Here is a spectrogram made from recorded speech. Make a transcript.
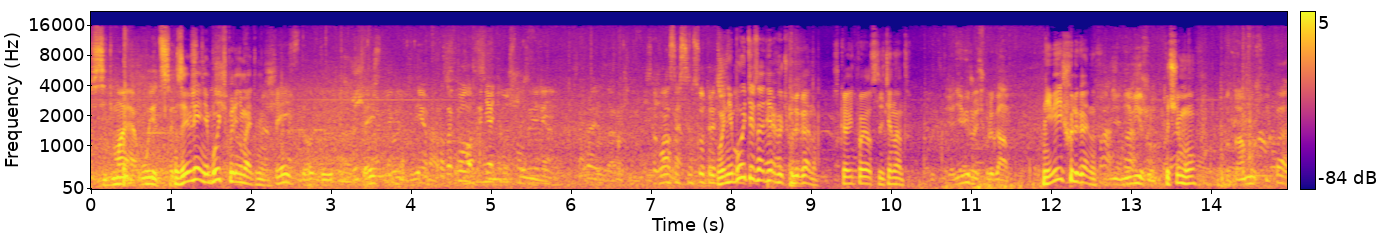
Седьмая улица. Заявление будете принимать мне? 6 до 6 Протокол о принятии устного заявления. Согласно 730. Вы не будете задерживать хулигана? Скажите, пожалуйста, лейтенант. Я не вижу хулиганов. Не видишь хулиганов? Я не вижу. Почему? Потому что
